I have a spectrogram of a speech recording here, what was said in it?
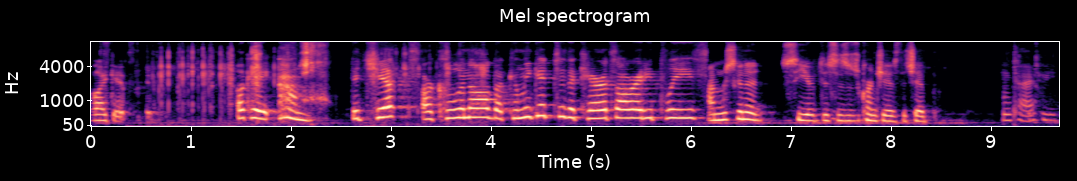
I like it. Okay, um, the chips are cool and all, but can we get to the carrots already, please? I'm just gonna see if this is as crunchy as the chip. Okay.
